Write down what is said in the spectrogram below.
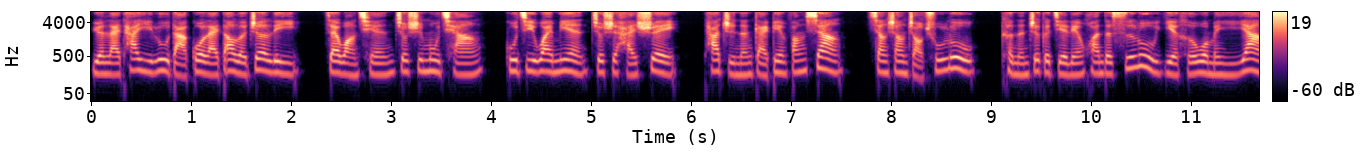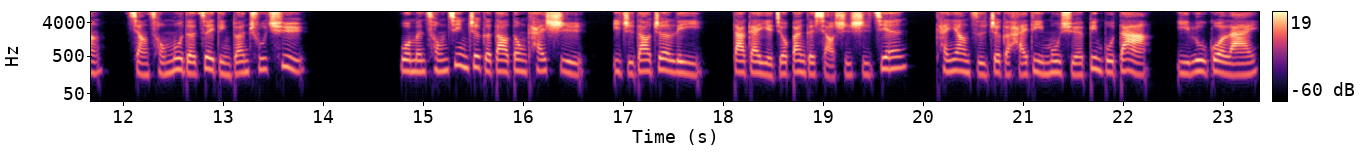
原来他一路打过来到了这里。再往前就是幕墙，估计外面就是海水。他只能改变方向，向上找出路。可能这个解连环的思路也和我们一样，想从墓的最顶端出去。我们从进这个盗洞开始，一直到这里，大概也就半个小时时间。看样子这个海底墓穴并不大。一路过来，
